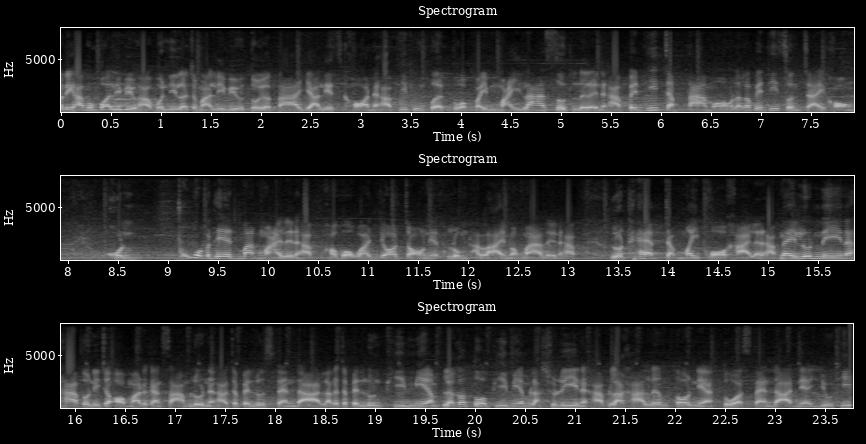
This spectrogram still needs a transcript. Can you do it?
สวัสดีครับ ผมบอลรีวิวครับ วันนี้เราจะมารีวิว Toyota Yaris Cross นะครับ ที่เพิ่งเปิดตัวไปใหม่ล่าสุดเลยนะครับ เป็นที่จับตามองแล้วก็เป็นที่สนใจของคนทั่วประเทศมากมายเลยนะครับ เขาบอกว่ายอดจองเนี่ยถล่มทลายมากๆเลยนะครับ รถแทบจะไม่พอขายแล้วครับ ในรุ่นนี้นะครับ ตัวนี้จะออกมาด้วยกัน 3 รุ่นนะครับ จะเป็นรุ่น Standard แล้วก็จะเป็นรุ่นพรีเมียม แล้วก็ตัวพรีเมียมลักชัวรี่นะครับ ราคาเริ่มต้นเนี่ยตัว Standard เนี่ยอยู่ที่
